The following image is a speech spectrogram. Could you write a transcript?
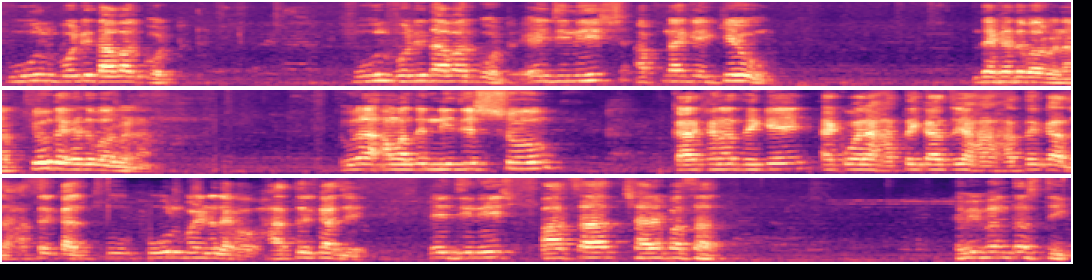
ফুল বডি, দাবার কোট। ফুল বডি, দাবার কোট। এই জিনিস আপনাকে কেউ দেখাতে পারবে না, কেউ দেখাতে পারবে না। এগুলো আমাদের নিজস্ব কারখানা থেকে একবারে হাতে কাজে হাতের কাজ হাতের কাজ ফুল বডিটা দেখো, হাতের কাজে। এই জিনিস পাঁচ হাত, সাড়ে পাঁচ হাত। হেভি ফ্যান্টাস্টিক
